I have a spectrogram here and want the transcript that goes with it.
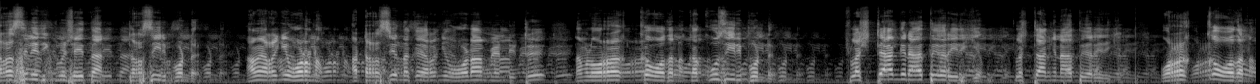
ടെറസിലിരിക്കുമ്പോൾ ഷെയ്ത്താൻ ടെറസിൽ ഇരിപ്പുണ്ട് അവൻ ഇറങ്ങി ഓടണം. ആ ടെറസിൽ നിന്നൊക്കെ ഇറങ്ങി ഓടാൻ വേണ്ടിയിട്ട് നമ്മൾ ഉറക്ക ഓതണം. കക്കൂസി ഇരിപ്പുണ്ട്. ഫ്ലഷ് ടാങ്കിനകത്ത് കയറിയിരിക്കും. ഫ്ലഷ് ടാങ്കിനകത്ത് കയറിയിരിക്കും. ഉറക്ക ഓതണം.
